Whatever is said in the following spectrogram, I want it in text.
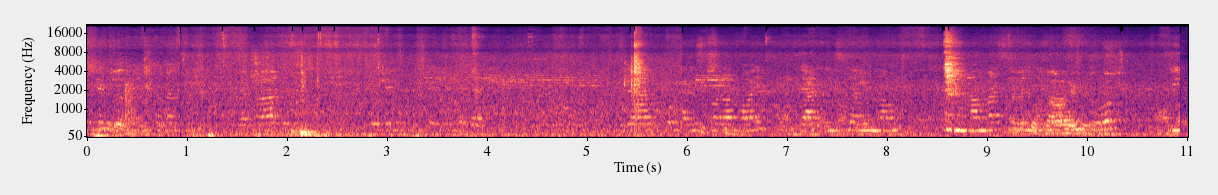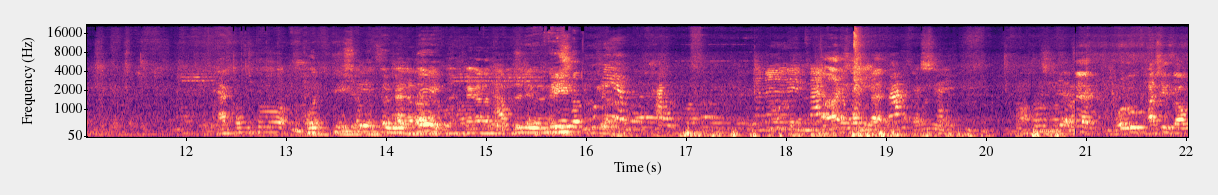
থেকে করা হয়, যার ইসলামী নাম্বার সেভেন এখন তো বত্রিশ শতাংশের মধ্যে আপনি গরু খাসি জব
